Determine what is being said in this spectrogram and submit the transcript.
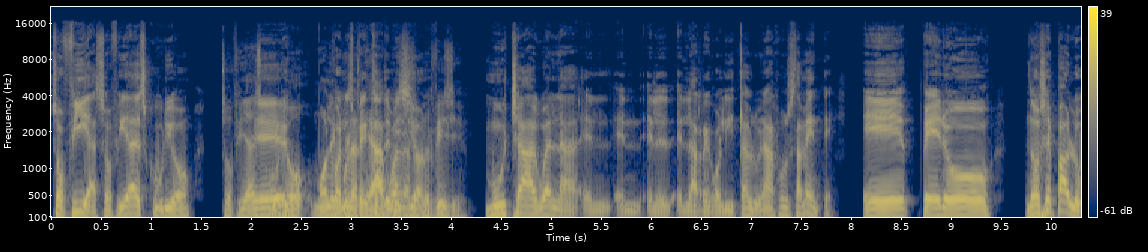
Sofía, Sofía descubrió Sofía Eh, descubrió moléculas de espectros de agua en la visión. superficie. mucha agua en la, en, en- en- la regolita lunar, justamente. Eh, pero no sé, Pablo,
